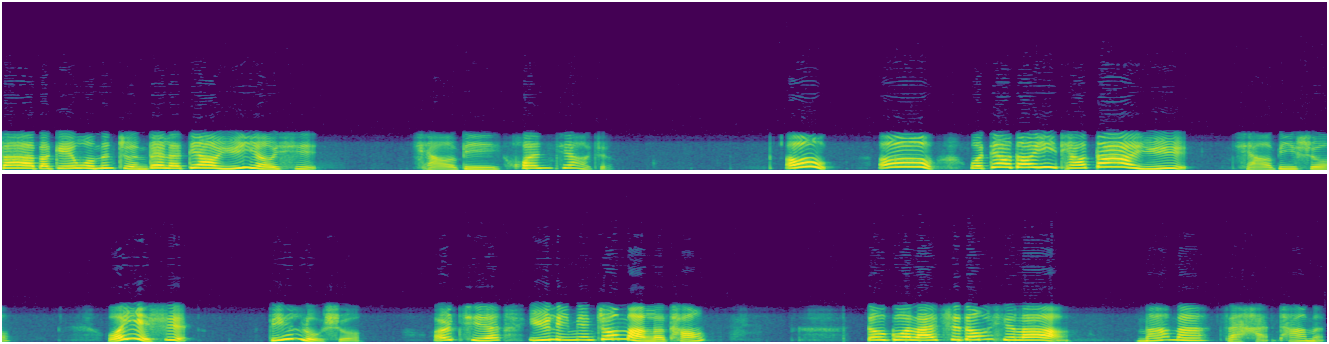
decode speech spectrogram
爸爸给我们准备了钓鱼游戏。乔比欢叫着。哦哦，我钓到一条大鱼，乔比说。我也是，比鲁说。而且鱼里面装满了糖。都过来吃东西了，妈妈在喊他们。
